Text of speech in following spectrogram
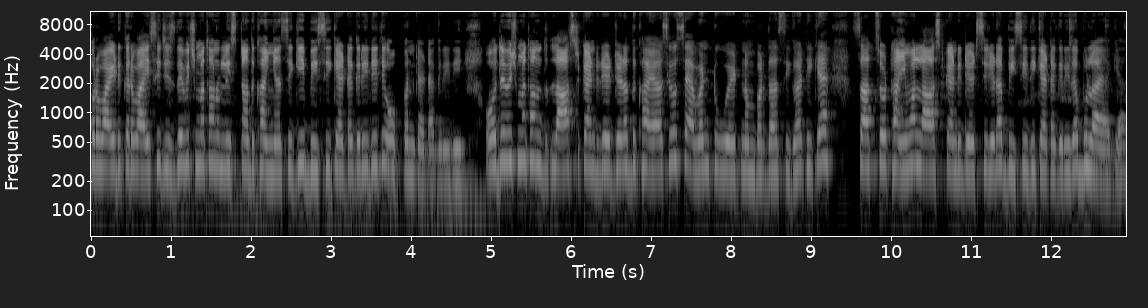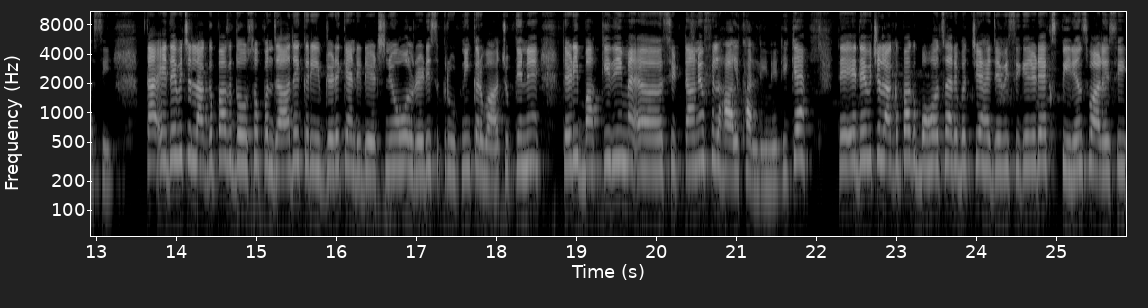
ਪ੍ਰੋਵਾਈਡ ਕਰਵਾਈ ਸੀ ਜਿਸ ਦੇ ਵਿੱਚ ਮੈਂ ਤੁਹਾਨੂੰ ਲਿਸਟਾਂ ਦਿਖਾਈਆਂ ਸੀਗੀ ਬੀਸੀ ਕੈਟਾਗਰੀ ਦੀ ਤੇ ਓਪਨ ਕੈਟਾਗਰੀ ਦੀ। ਉਹਦੇ ਵਿੱਚ ਮੈਂ ਤੁਹਾਨੂੰ ਲਾਸਟ ਕੈਂਡੀਡੇਟ ਜਿਹੜਾ ਦਿਖਾਇਆ ਸੀ, ਉਹ 728 ਨੰਬਰ ਦਾ ਸੀਗਾ, ਠੀਕ ਹੈ? 728ਵਾਂ ਲਾਸਟ ਕੈਂਡੀਡੇਟ ਸੀ ਜਿਹੜਾ ਬੀਸੀ ਦੀ ਕੈਟਾਗਰੀ ਦਾ ਬੁਲਾਇਆ ਗਿਆ ਸੀ। ਤਾਂ ਇਹਦੇ ਵਿੱਚ ਲਗਭਗ 250 ਦੇ ਕਰੀਬ ਜਿਹੜੇ ਕੈਂਡੀਡੇਟਸ ਨੇ, ਉਹ ਆਲਰੇਡੀ ਸਕਰੂਟਨੀ ਕਰਵਾ ਚੁੱਕੇ ਨੇ, ਤੇ ਜਿਹੜੀ ਬਾਕੀ ਦੀ ਮੈਂ- ਸੀਟਾਂ ਨੇ ਉਹ ਫਿਲਹਾਲ ਖਾਲੀ ਨੇ, ਠੀਕ ਹੈ? ਤੇ ਇਹਦੇ ਵਿੱਚ ਲਗਭਗ ਬਹੁਤ ਸਾਰੇ ਬੱਚੇ ਇਹੋ ਜਿਹੇ ਵੀ ਸੀਗੇ ਜਿਹੜੇ ਐਕਸਪੀਰੀਅੰਸ ਵਾਲੇ ਸੀ।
